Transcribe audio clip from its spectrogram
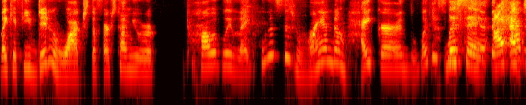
like if you didn't watch the first time, you were probably like, "Who is this random hiker? What is?" he Listen, I had?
